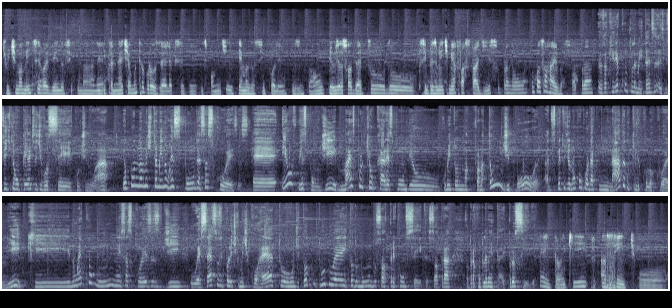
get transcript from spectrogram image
que ultimamente você vai vendo assim na, na, internet é muita groselha que você vê, principalmente em temas assim polêmicos. Então eu já sou adepto do simplesmente me afastar disso para não, não passar raiva, só para. Eu só queria complementar antes, se interromper antes de você continuar. Eu normalmente também não respondo essas coisas. É, eu respondi mais porque o cara respondeu, comentou de uma forma tão de boa, a despeito de eu não concordar com nada do que ele colocou ali, que não é comum nessas coisas de o excesso de politicamente correto, onde todo, tudo é e todo mundo sofre preconceito. Só pra, só pra complementar. E prossiga. É, então, é que, assim, tipo,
